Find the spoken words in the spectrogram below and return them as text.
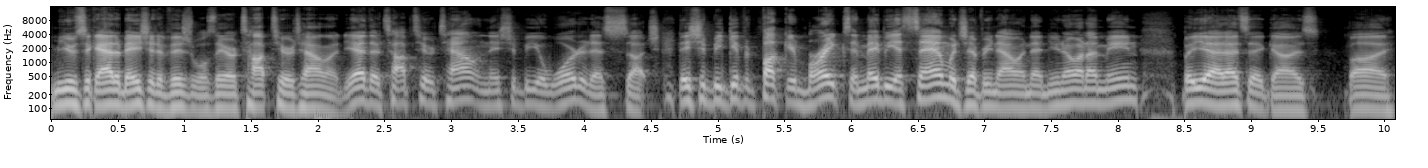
music, animation, and visuals. They are top tier talent. Yeah, they're top tier talent. They should be awarded as such. They should be given fucking breaks and maybe a sandwich every now and then. You know what I mean? But yeah, that's it, guys. Bye.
